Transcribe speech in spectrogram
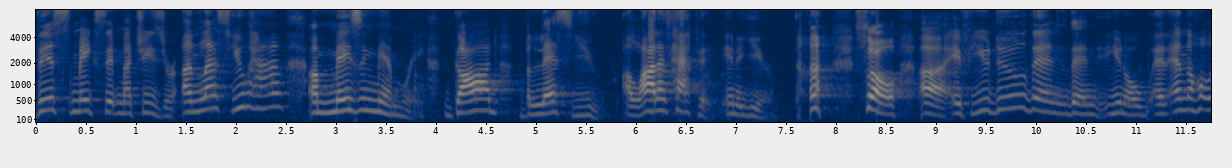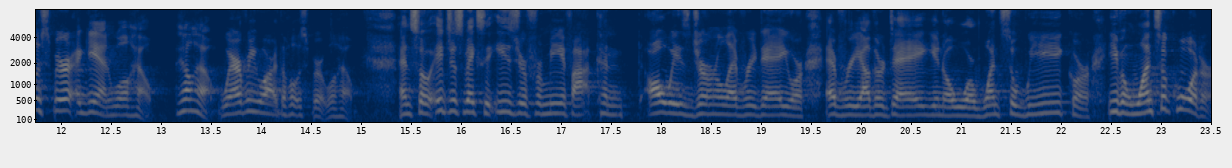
this makes it much easier. Unless you have amazing memory, God bless you. A lot has happened in a year. so uh, if you do, then then you know, and, and the Holy Spirit again will help. He'll help. Wherever you are, the Holy Spirit will help. And so it just makes it easier for me if I can always journal every day or every other day, you know, or once a week or even once a quarter.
